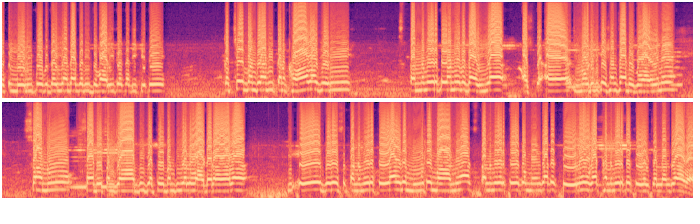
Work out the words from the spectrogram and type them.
ਇੱਕ ਲੋਲੀਪੌਪ ਦਈ ਜਾਂਦਾ ਕਦੀ ਦੀਵਾਲੀ ਤੇ ਕਦੀ ਕਿਤੇ। ਕੱਚੇ ਬੰਦਿਆਂ ਦੀ ਤਨਖਾਹ ਵਾ ਜਿਹੜੀ 97 ਰੁਪਏ ਉਹਨੇ ਵਧਾਈ ਆ। ਨੋਟੀਫਿਕੇਸ਼ਨ ਸਾਡੇ ਕੋਲ ਆਏ ਨੇ। ਸਾਨੂੰ ਸਾਡੇ ਪੰਜਾਬ ਦੀ ਜਥੇਬੰਦੀ ਵੱਲੋਂ ਆਰਡਰ ਆਇਆ ਵਾ ਕਿ ਇਹ ਜਿਹੜੇ 97 ਰੁਪਏ ਆ, ਇਹਦੇ ਮੂੰਹ ਤੇ ਮਾਰਨੇ ਆ। 97 ਰੁਪਏ ਤੋਂ ਮਹਿੰਗਾ ਤੇ ਤੇਲ ਹੋਗਾ 98 ਰੁਪਏ ਤੇਲ ਚੱਲਣ ਦਿਆ ਵਾ।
